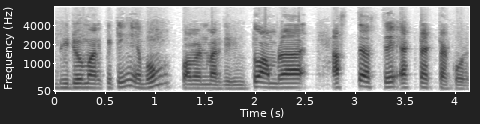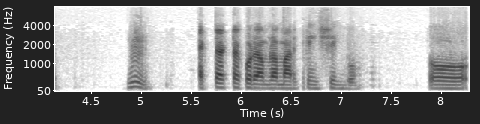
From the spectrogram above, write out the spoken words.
ভিডিও মার্কেটিং এবং কমেন্ট মার্কেটিং। তো আমরা আস্তে আস্তে একটা একটা করে, হুম, একটা একটা করে আমরা মার্কেটিং শিখব। তো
